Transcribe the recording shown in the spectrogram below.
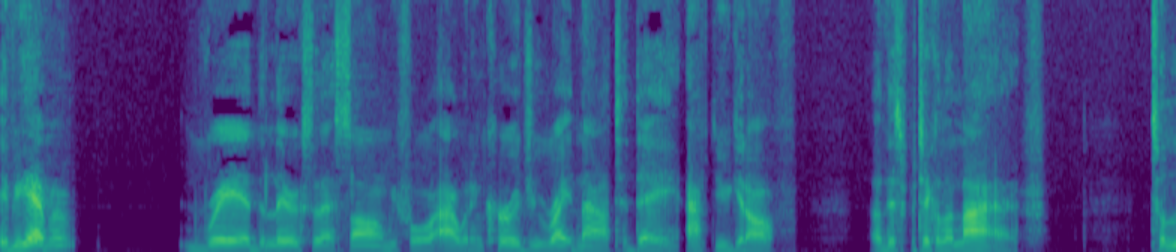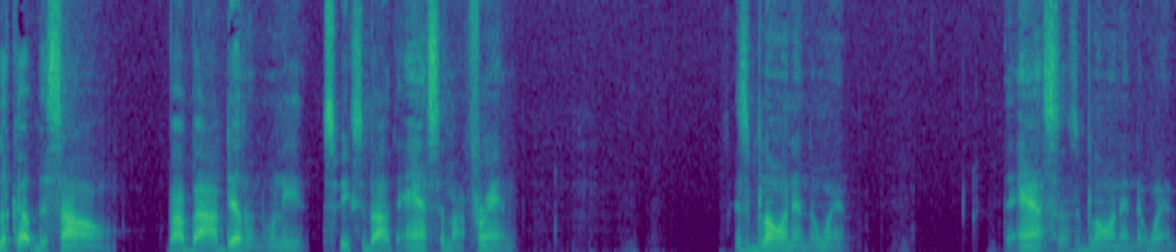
If you haven't read the lyrics of that song before, I would encourage you right now, today, after you get off of this particular live, to look up the song by Bob Dylan when he speaks about the answer, my friend, is blowing in the wind. The answer is blowing in the wind.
